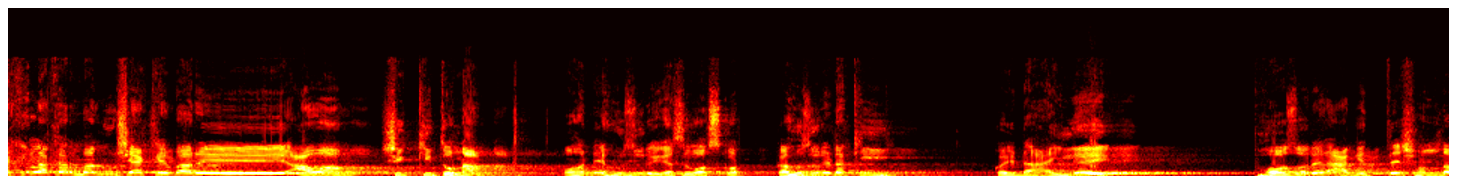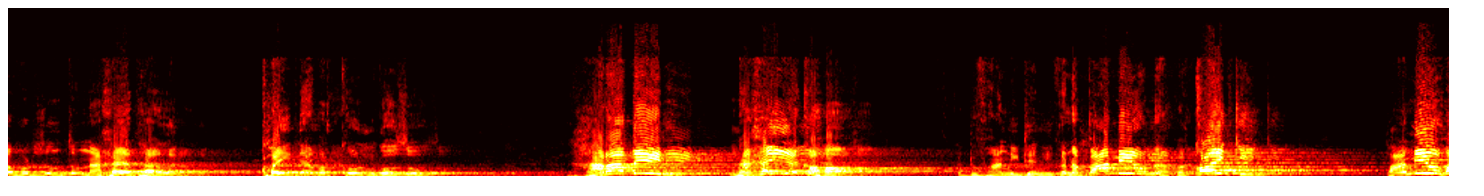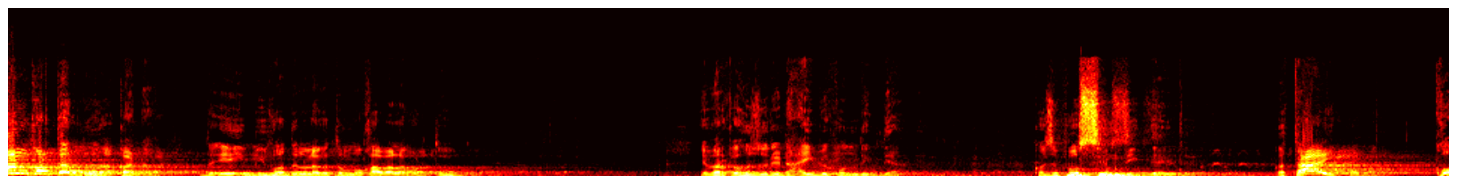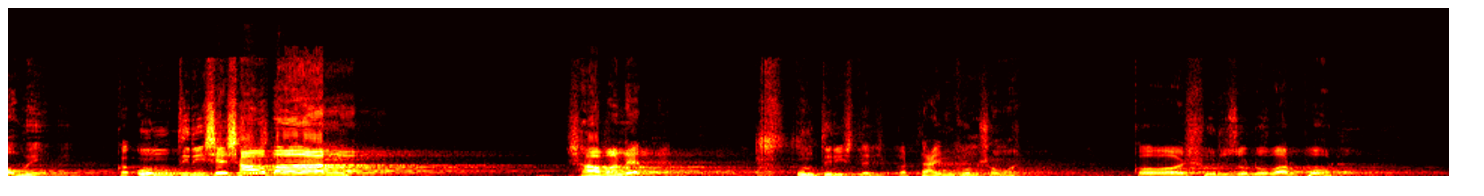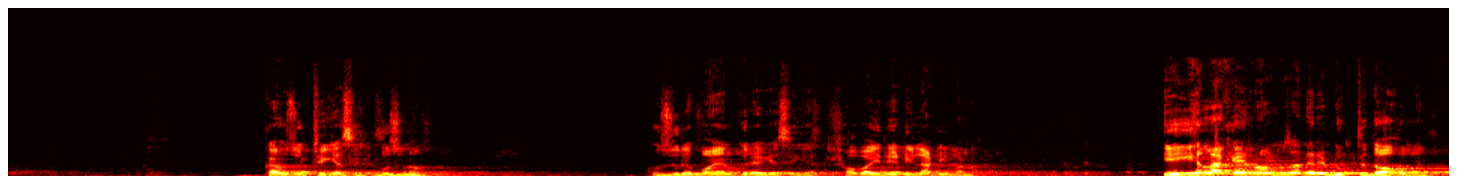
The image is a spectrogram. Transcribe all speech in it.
এক এলাকার মানুষ একেবারে আওয়াম শিক্ষিত না। ওখানে হুজুরে গেছে অস্কর কা হুজুর এটা কি? কয় এটা আইলে ফজরের আগের তে সন্ধ্যা পর্যন্ত না খায় থাকা লাগবে। আবার কোন গজব? হারাদিন না খাইয়ে কহ। একটু ফানি টানি না পানিও না। কয়, কি? পানিও ফান করতার মুনা কয় না। এই বিপদের লাগে তো মোকাবেলা করতে। এবার কে হুজুর, এটা আইবে কোন দিক দিয়া? কছে পশ্চিম দিক দিয়ে। তাই? কবে? উনত্রিশে সাবান সাবানের উনত্রিশ তারিখ। টাইম কোন সময়? ক সূর্য ডোবার পর। হুজুর, ঠিক আছে, বুঝলাম। হুজুরে বয়ান করে গেছে গিয়া, সবাই রেডি লাডি বানা। এই এলাকায় রমজানের ঢুকতে দেওয়া হবে না।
